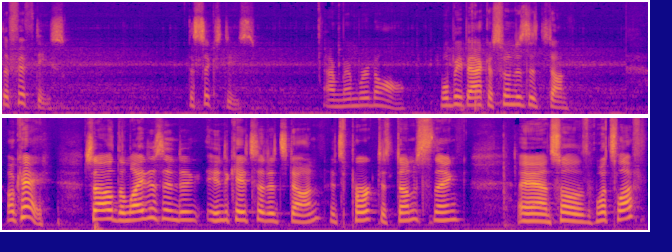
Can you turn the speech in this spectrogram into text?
The 50s, the 60s. I remember it all. We'll be back as soon as it's done. Okay, so the light is indi indicates that it's done. It's perked, it's done its thing. And so what's left?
